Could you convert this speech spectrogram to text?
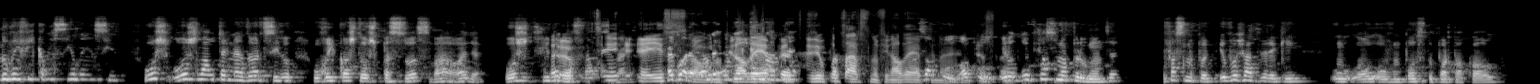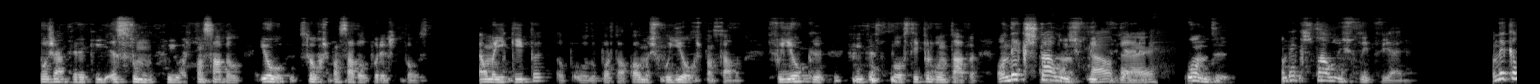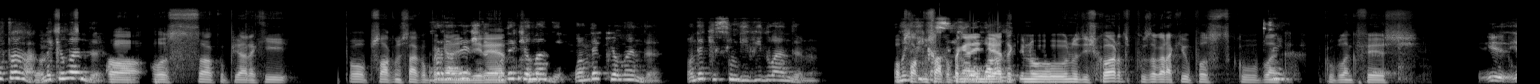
No Benfica há um silêncio. Hoje, hoje lá o treinador decidiu, o Rui Costa hoje passou-se, vá, olha, hoje decidiu passar-se. É isso, Agora, onde, no final é da época é? decidiu passar-se, no final da época. Eu, eu, faço uma pergunta, eu, faço uma, eu vou já dizer aqui, houve um post do protocolo, vou já dizer aqui, assumo que fui o responsável, eu sou responsável por este post é uma equipa, o do protocolo, mas fui eu responsável. Fui eu que fiz esse post e perguntava onde é que está ah, Luís Filipe Vieira? É. Onde? Onde é que está Luís Filipe Vieira? Onde é que ele está? Onde é que ele anda? Oh, vou só copiar aqui para o pessoal que nos está a acompanhar em direto. Onde é que ele anda? Onde é que ele anda? Onde é que esse indivíduo anda? Meu? O pessoal que nos está a acompanhar em direto aqui no, no Discord, pus agora aqui o post que o Blanco, que o Blanco fez.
